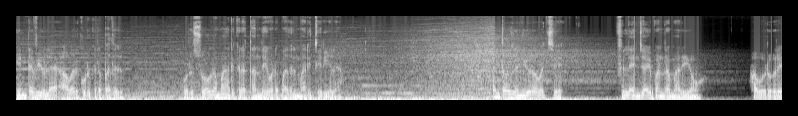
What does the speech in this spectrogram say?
இன்டர்வியூவில் அவர் கொடுக்குற பதில் ஒரு சோகமாக இருக்கிற தந்தையோட பதில் மாதிரி தெரியலை. டென் தௌசண்ட் யூரோ வச்சு ஃபில் என்ஜாய் பண்ணுற மாதிரியும் அவர் ஒரு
